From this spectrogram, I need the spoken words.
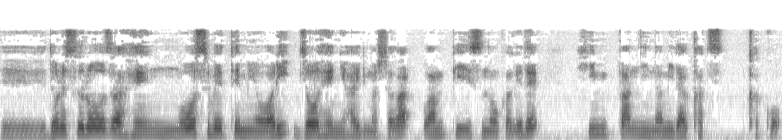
えードレスローザ編をすべて見終わり、造編に入りましたが、ワンピースのおかげで、頻繁に涙かつ、過去、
